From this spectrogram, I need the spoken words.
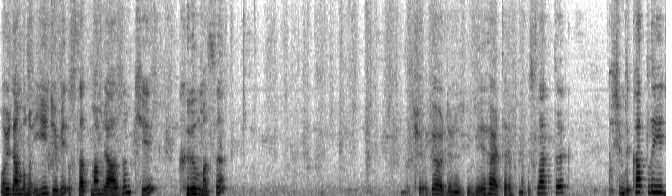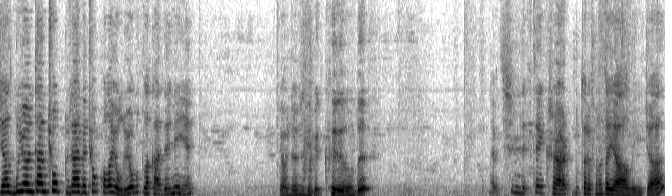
O yüzden bunu iyice bir ıslatmam lazım ki kırılmasın. Şöyle gördüğünüz gibi her tarafını ıslattık. Şimdi katlayacağız. Bu yöntem çok güzel ve çok kolay oluyor. Mutlaka deneyin. Gördüğünüz gibi kırıldı. Evet şimdi tekrar bu tarafını da yağlayacağız.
